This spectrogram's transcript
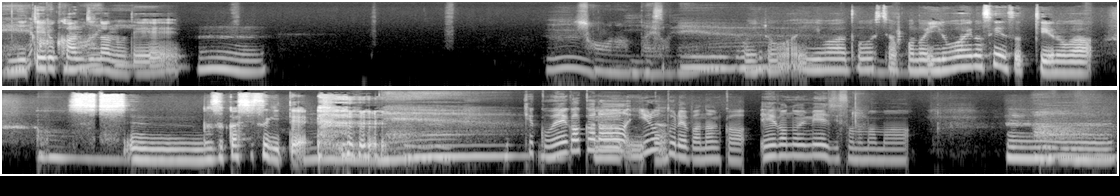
似てる感じなの。で、うん。うんそうなんだよね。色合いはどうしてもこの色合いのセンスっていうのが、うん、難しすぎて。ね結構映画から色取ればなんか映画のイメージそのままうん。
